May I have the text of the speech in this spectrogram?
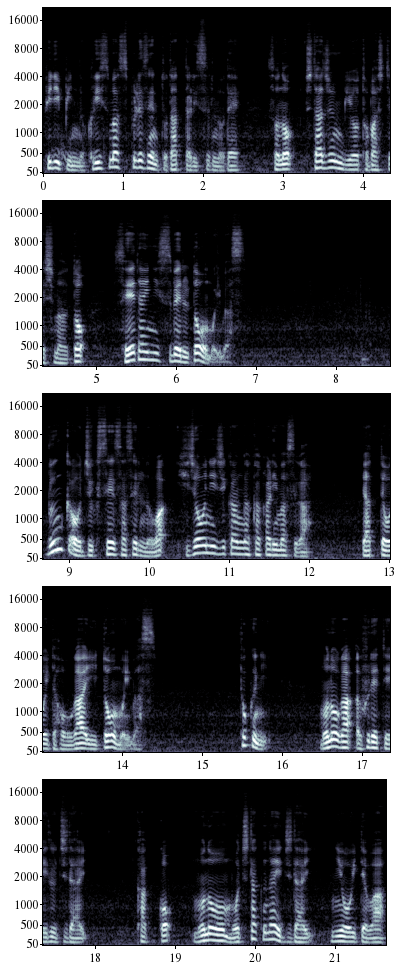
フィリピンのクリスマスプレゼントだったりするのでその下準備を飛ばしてしまうと盛大に滑ると思います。文化を熟成させるのは非常に時間がかかりますがやっておいた方がいいと思います。特に物が溢れている時代かっこ物を持ちたくない時代においては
